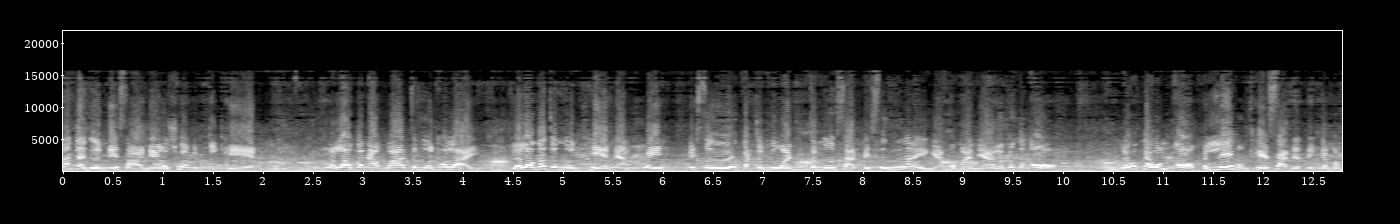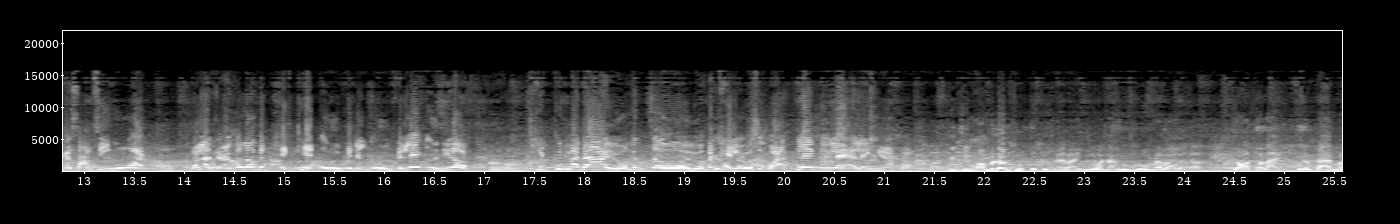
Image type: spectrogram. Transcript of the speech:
ตั้งแต่เดือนเมษาเนี่ยเราช่วยมันกี่เคส แล้วเราก็นับว่าจำนวนเท่าไหร่อะแล้วเราก็จำนวนเคสเนี่ยไปไปซื้อกับจำนวนอะจำนวนสัตว์ไปซื้ออะไรอย่างเงี้ยอะประมาณเนี้ยแล้วมันก็ออกเออแล้วก็กลายว่ามันออกเป็นเลขของเคสสัตว์เนี่ยติดกันมาประมาณสามสี่งวดอะ แล้วหลังจากนั้นก็เริ่มเป็นเคสเคสอื่นเป็นอย่างอื่นเป็นเลขอื่นที่เราเออ คิดขึ้นมาได้หรือว่ามันเจอหรือว่ามันเห็นแล้วรู้สึกว่าเลขนี้แหละอะไรอย่างเงี้ยค่ะ จริงๆพอมันเริ่มถูกติดๆหลายๆงวดอะรวมๆแล้วยอดเท่าไหร่ที่เราได้มา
